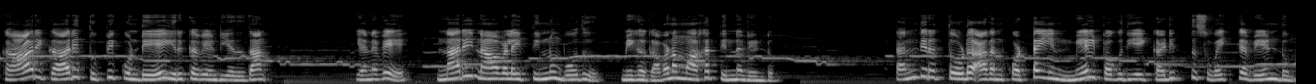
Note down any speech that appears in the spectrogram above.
காரி காரி துப்பிக்கொண்டே இருக்க வேண்டியதுதான். எனவே நரி நாவலை தின்னும்போது மிக கவனமாக தின்ன வேண்டும். தந்திரத்தோடு அதன் கொட்டையின் மேல் பகுதியை கடித்து சுவைக்க வேண்டும்.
